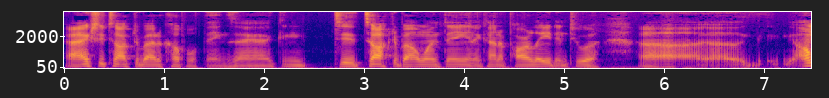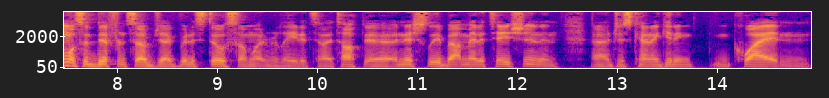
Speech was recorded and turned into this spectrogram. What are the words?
I actually talked about a couple things. I can to talked about one thing and it kind of parlayed into a uh, almost a different subject, but it's still somewhat related. So I talked uh, initially about meditation and uh, just kind of getting quiet and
